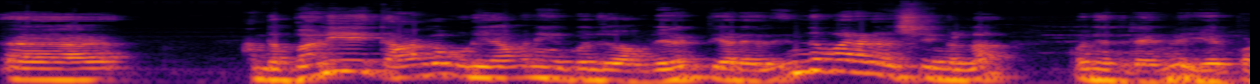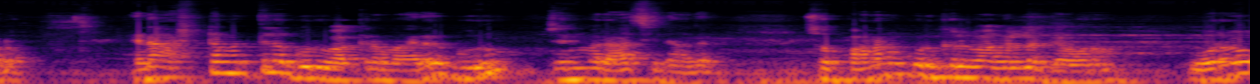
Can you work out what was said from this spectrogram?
ஆஹ், அந்த பலியை தாங்க முடியாம நீங்க கொஞ்சம் விரக்தி அடைகிறது இந்த மாதிரியான விஷயங்கள்லாம் கொஞ்சம் இந்த டைம்ல ஏற்படும். ஏன்னா அஷ்டமத்துல குரு வக்கரமாகிறார் குரு ஜென்ம ராசிநாதர் ஸோ பணம் கொடுக்கல் வாங்கல கவனம் உறவு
